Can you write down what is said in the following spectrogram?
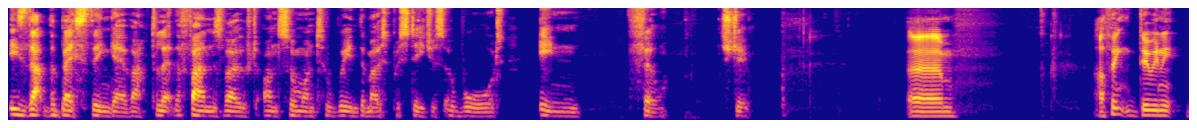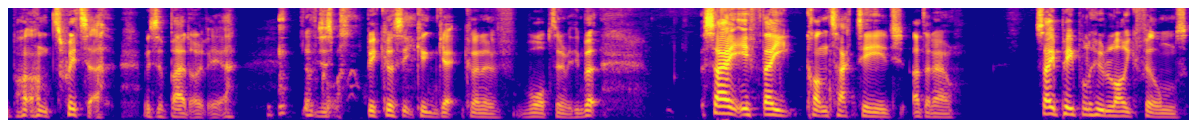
is that the best thing ever to let the fans vote on someone to win the most prestigious award in film? Stu. Um, I think doing it on Twitter was a bad idea. Of just course. because it can get kind of warped and everything. But say if they contacted, I don't know, say people who like films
